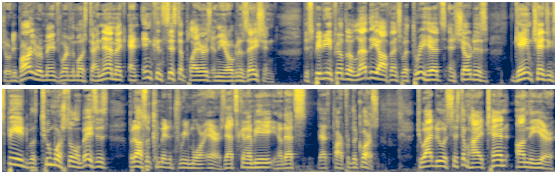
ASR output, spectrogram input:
Jordy Barley remains one of the most dynamic and inconsistent players in the organization. The speedy infielder led the offense with three hits and showed his game changing speed with two more stolen bases, but also committed three more errors. That's going to be, you know, that's that's par for the course. To add to a system high 10 on the year,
